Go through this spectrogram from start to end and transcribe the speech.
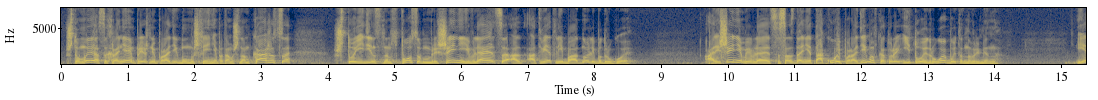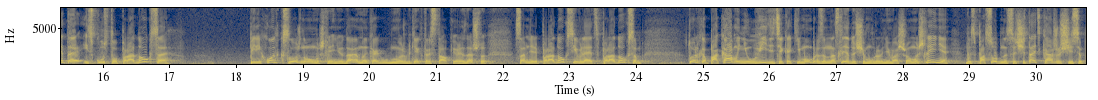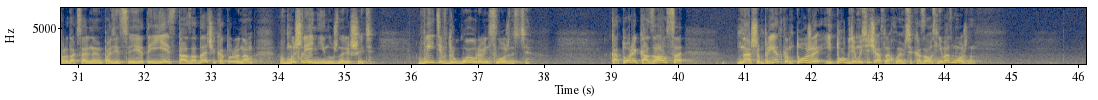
что мы сохраняем прежнюю парадигму мышления. Потому что нам кажется, что единственным способом решения является ответ либо одно, либо другое. А решением является создание такой парадигмы, в которой и то, и другое будет одновременно. И это искусство парадокса, переход к сложному мышлению. Да? Мы, как, может быть, некоторые сталкивались, да, что на самом деле парадокс является парадоксом только пока вы не увидите, каким образом на следующем уровне вашего мышления вы способны сочетать кажущиеся парадоксальными позиции. И это и есть та задача, которую нам в мышлении нужно решить. Выйти в другой уровень сложности, который казался нашим предкам тоже и то, где мы сейчас находимся, казалось невозможным.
